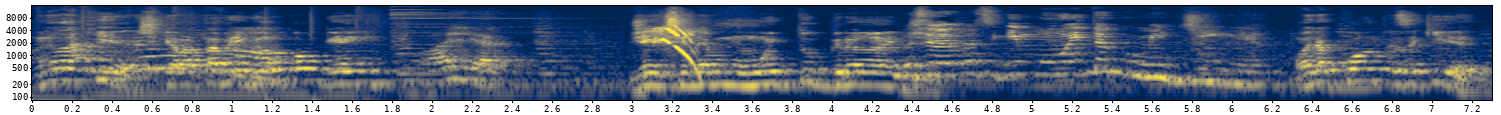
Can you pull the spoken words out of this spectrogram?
Olha ela aqui, acho que ela tá brigando com alguém. Olha, Gente, ele é muito grande. você vai conseguir muita comidinha. Olha quantas aqui.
